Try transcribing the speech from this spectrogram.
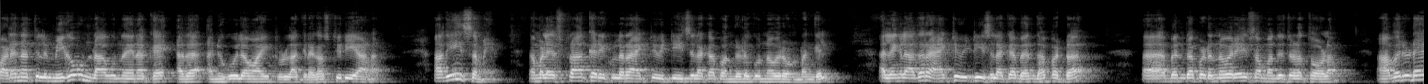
പഠനത്തിൽ മികവുണ്ടാകുന്നതിനൊക്കെ അത് അനുകൂലമായിട്ടുള്ള ഗ്രഹസ്ഥിതിയാണ്. അതേസമയം നമ്മൾ എക്സ്ട്രാ കരിക്കുലർ ആക്ടിവിറ്റീസിലൊക്കെ പങ്കെടുക്കുന്നവരുണ്ടെങ്കിൽ അല്ലെങ്കിൽ അതർ ആക്ടിവിറ്റീസിലൊക്കെ ബന്ധപ്പെട്ട് ബന്ധപ്പെടുന്നവരെ സംബന്ധിച്ചിടത്തോളം അവരുടെ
